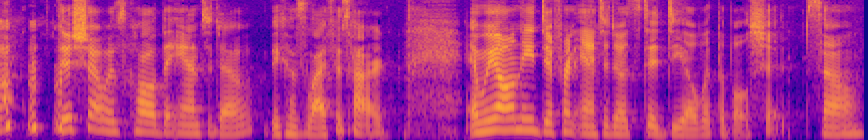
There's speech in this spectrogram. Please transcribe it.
this show is called The Antidote because life is hard and we all need different antidotes to deal with the bullshit. So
